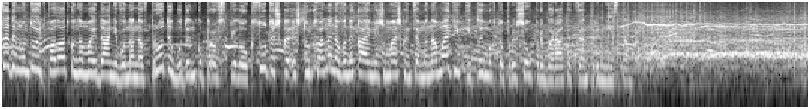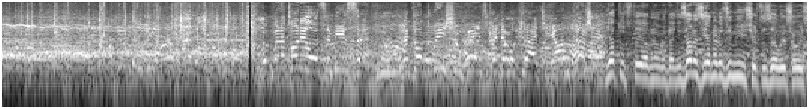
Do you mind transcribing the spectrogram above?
Це демонтують палатку на Майдані. Вона навпроти будинку профспілок. Сутичка і штурханина виникає між мешканцями наметів і тими, хто прийшов прибирати центр міста. Це місце на кладовище української демократії. Я вам кажу. Я тут стояв на Майдані. Зараз я не розумію, що це залишилось.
